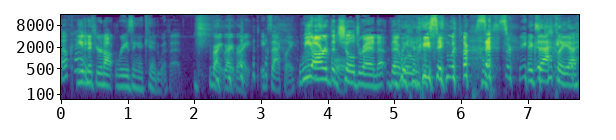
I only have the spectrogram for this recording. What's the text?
Okay. even if you're not raising a kid with it. right, right, right. Exactly. We Oh, are the children that We- we're raising with our sensory. Exactly. I.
